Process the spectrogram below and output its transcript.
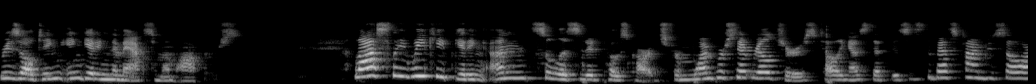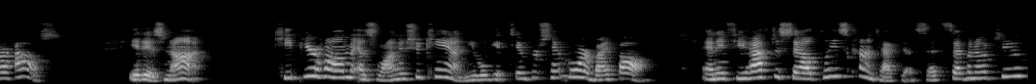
resulting in getting the maximum offers. Lastly, we keep getting unsolicited postcards from 1% realtors telling us that this is the best time to sell our house. It is not. Keep your home as long as you can. You will get 10% more by fall. And if you have to sell, please contact us at 702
